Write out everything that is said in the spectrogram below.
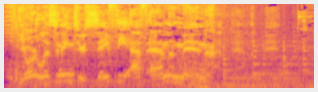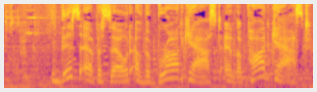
You're listening to Safety FM Min. This episode of the broadcast and the podcast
